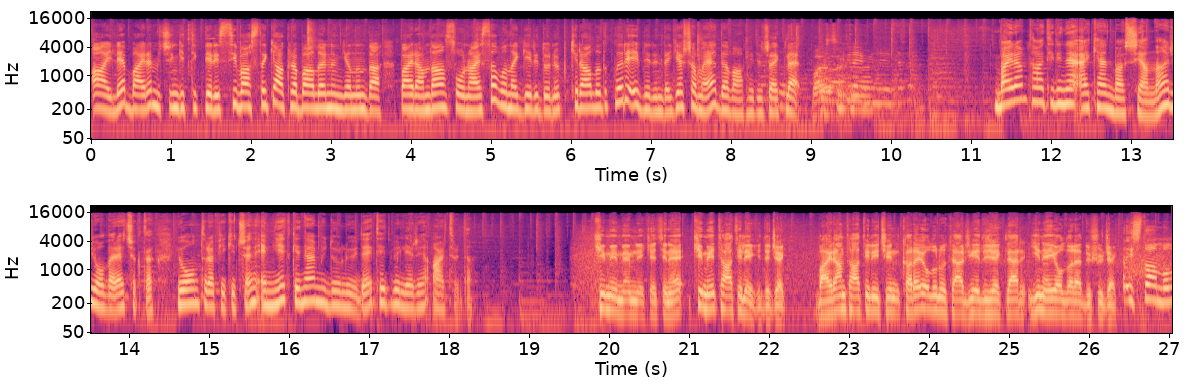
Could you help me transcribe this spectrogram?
Aile bayram için gittikleri Sivas'taki akrabalarının yanında bayramdan sonra ise Van'a geri dönüp kiraladıkları evlerinde yaşamaya devam edecekler. Bayram tatiline erken başlayanlar yollara çıktı. Yoğun trafik için Emniyet Genel Müdürlüğü de tedbirleri artırdı. Kimi memleketine, kimi tatile gidecek. Bayram tatili için karayolunu tercih edecekler yine yollara düşecek. İstanbul,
